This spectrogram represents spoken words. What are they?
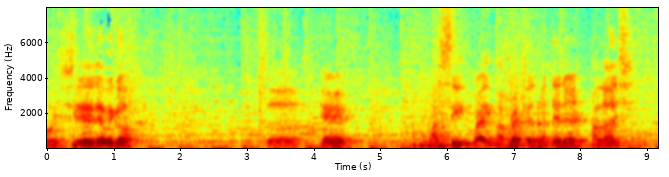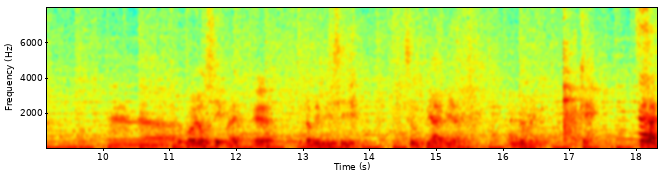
Oh, Yeah, there we go. So here, my seat where I eat my breakfast, my dinner, my lunch, and uh, The royal seat, right? yeah. The WBC, soon to be IBF, and the ring. Okay. Say. Yeah.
